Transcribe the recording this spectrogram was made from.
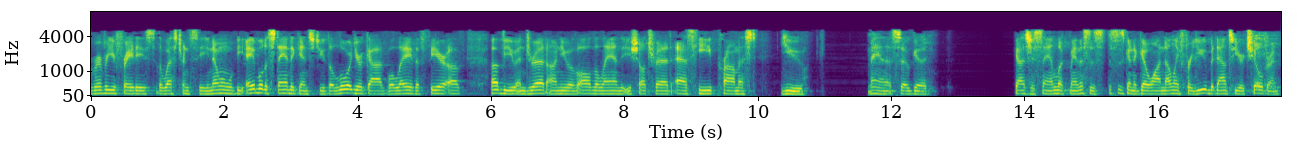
the river Euphrates to the western sea. No one will be able to stand against you. The Lord your God will lay the fear of, of you and dread on you of all the land that you shall tread, as he promised you. Man, that's so good. God's just saying, look, man, this is this is going to go on not only for you, but down to your children,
